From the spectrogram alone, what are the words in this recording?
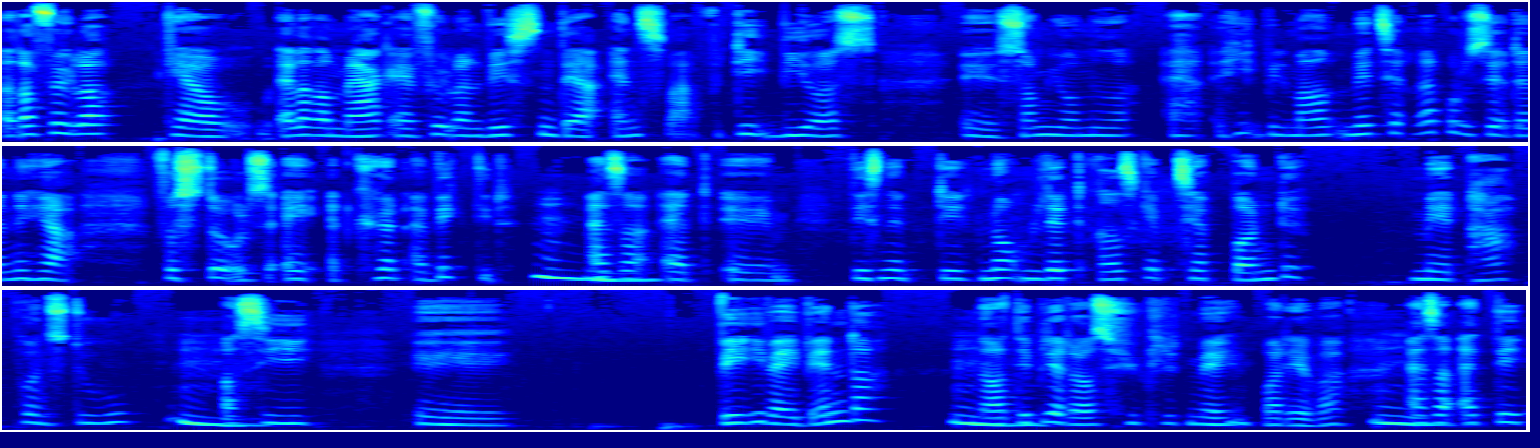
Og der føler, kan jeg jo allerede mærke, at jeg føler en vis sådan der ansvar, fordi vi også øh, som jordmøder er helt vildt meget med til at reproducere denne her forståelse af, at køn er vigtigt. Mm-hmm. Altså, at øh, det, er sådan et, det er et enormt let redskab til at bonde med et par på en stue mm-hmm. og sige, øh, ved I, hvad I venter? Mm-hmm. Nå, det bliver da også hyggeligt med, whatever. Mm-hmm. Altså, at det,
